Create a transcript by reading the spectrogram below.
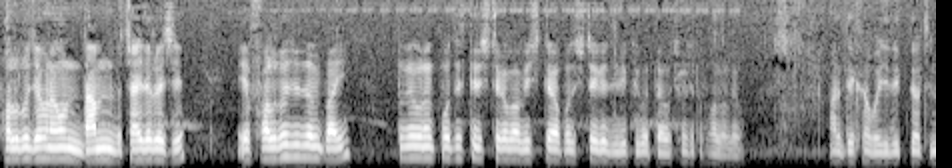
ফলগুলো যখন এখন দাম চাহিদা রয়েছে, এই ফলগুলো যদি আমি পাই, তবে অনেক পঁচিশ তিরিশ টাকা বা বিশ টাকা, পঁচিশ টাকা কেজি বিক্রি করতে হবে, ছোটো ছোটো ফল হলেও। আর দেখাবো যে দেখতে পাচ্ছেন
